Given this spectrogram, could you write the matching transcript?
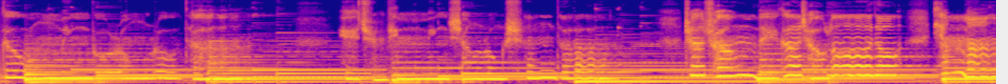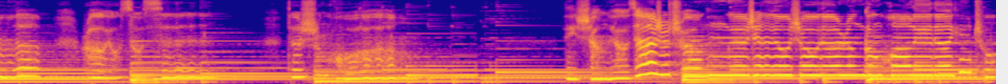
个无名不融入的，一群拼命想容身的，这城每个角落都填满了若有所思的生活。你想要在这城遇见优秀的人，更华丽的衣着，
